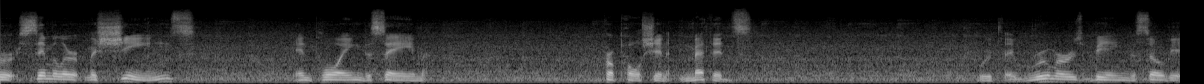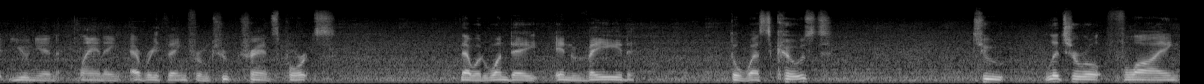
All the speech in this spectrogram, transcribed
for similar machines employing the same propulsion methods. With the rumors being the Soviet Union planning everything from troop transports that would one day invade the West Coast to literal flying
